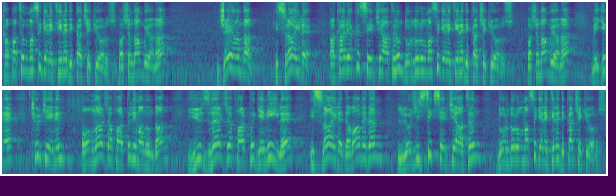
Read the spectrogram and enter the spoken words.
kapatılması gerektiğine dikkat çekiyoruz. Başından bu yana Ceyhan'dan İsrail'e akaryakıt sevkiyatının durdurulması gerektiğine dikkat çekiyoruz. Başından bu yana ve yine Türkiye'nin onlarca farklı limanından yüzlerce farklı gemiyle İsrail'e devam eden lojistik sevkiyatın durdurulması gerektiğine dikkat çekiyoruz.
